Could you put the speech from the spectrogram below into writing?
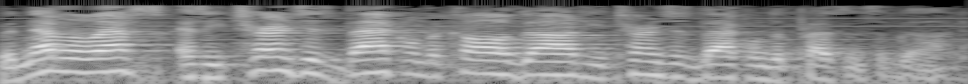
But nevertheless, as he turns his back on the call of God, he turns his back on the presence of God.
